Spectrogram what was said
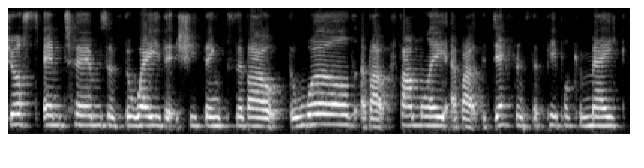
just in terms of the way that she thinks about the world, about family, about the difference that people can make,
